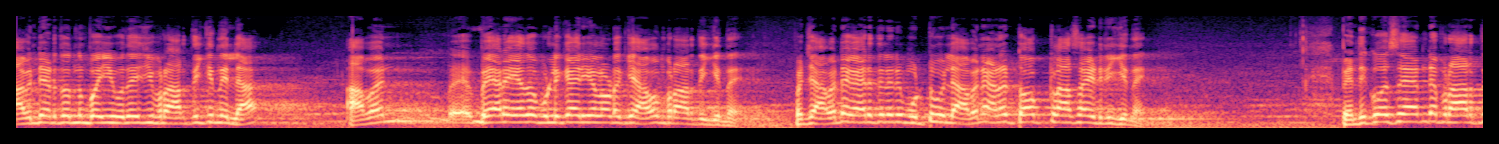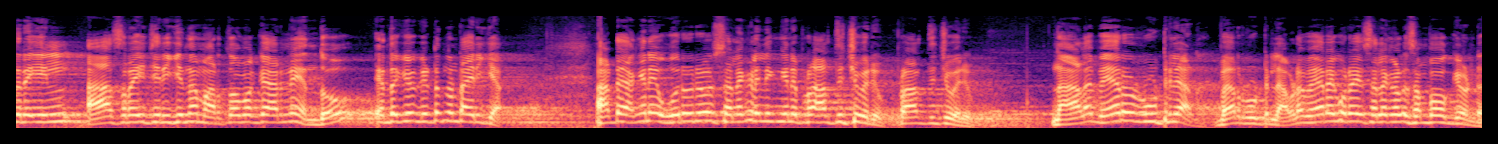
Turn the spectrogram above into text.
അവന്റെ അടുത്തൊന്നും പോയി ഉപദേശിച്ച് പ്രാർത്ഥിക്കുന്നില്ല. അവൻ വേറെ ഏതോ പുള്ളിക്കാരികളോടൊക്കെ അവൻ പ്രാർത്ഥിക്കുന്നത് പക്ഷെ അവന്റെ കാര്യത്തിൽ ഒരു മുട്ടുമില്ല. അവനാണ് ടോപ്പ് ക്ലാസ് ആയിട്ടിരിക്കുന്നത് പെന്തിക്കോസുകാരന്റെ പ്രാർത്ഥനയിൽ ആശ്രയിച്ചിരിക്കുന്ന മർത്തോമക്കാരന് എന്തോ എന്തൊക്കെയോ കിട്ടുന്നുണ്ടായിരിക്കാം. ആട്ടെ അങ്ങനെ ഓരോരോ സ്ഥലങ്ങളിൽ ഇങ്ങനെ പ്രാർത്ഥിച്ചു വരും പ്രാർത്ഥിച്ചു വരും. നാളെ വേറൊരു റൂട്ടിലാണ് വേറെ റൂട്ടിൽ അവിടെ വേറെ കുറേ സ്ഥലങ്ങൾ സംഭവമൊക്കെ ഉണ്ട്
